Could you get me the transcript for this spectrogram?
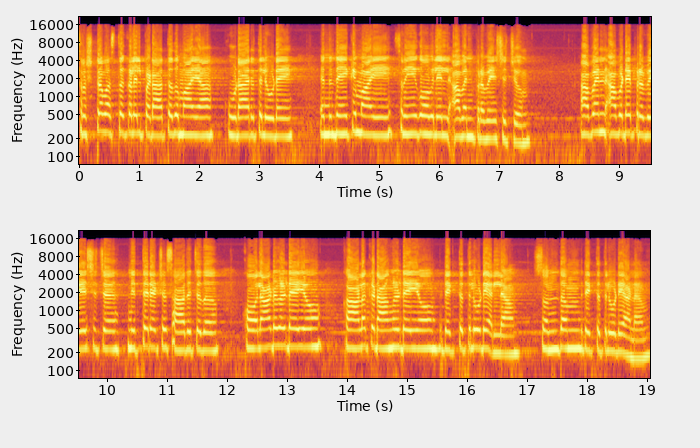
സൃഷ്ടവസ്തുക്കളിൽ പെടാത്തതുമായ കൂടാരത്തിലൂടെ എന്നേക്കുമായി ശ്രീകോവിലിൽ അവൻ പ്രവേശിച്ചു. അവൻ അവിടെ പ്രവേശിച്ച് നിത്യരക്ഷ സാധിച്ചത് കോലാടുകളുടെയോ കാളക്കിടാങ്ങളുടെയോ രക്തത്തിലൂടെയല്ല സ്വന്തം രക്തത്തിലൂടെയാണ്.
